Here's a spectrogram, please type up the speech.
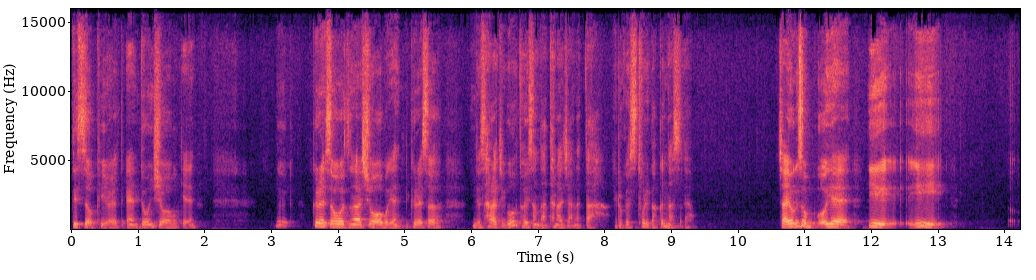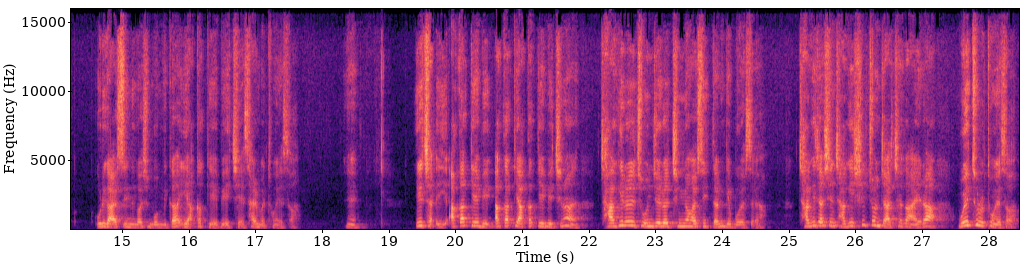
disappeared and don't show up again. 그래서 was not show up again. 그래서 이제 사라지고 더 이상 나타나지 않았다. 이렇게 스토리가 끝났어요. 자 여기서 뭐, 예, 이, 이 우리가 알 수 있는 것이 뭡니까? 이 아깝게 비치의 삶을 통해서. 예. 이, 자, 이 아깝게 비, 아깝게 아깝게 비치는 자기를 존재를 증명할 수 있다는 게 뭐였어요? 자기 자신, 자기 실존 자체가 아니라 외투를 통해서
